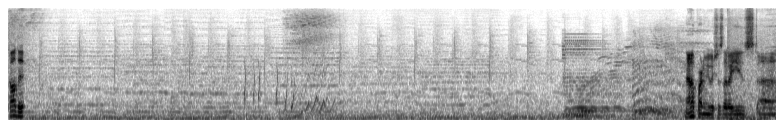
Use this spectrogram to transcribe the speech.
Called it. part of me wishes that I used, uh,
